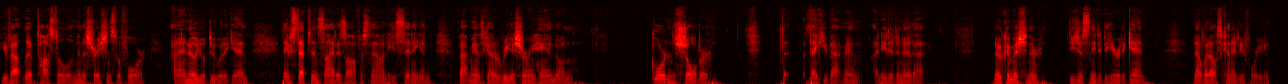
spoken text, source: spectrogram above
You've outlived hostile administrations before, and I know you'll do it again. They've stepped inside his office now, and he's sitting, and Batman's got a reassuring hand on Gordon's shoulder. Th- thank you, Batman. I needed to know that. No, Commissioner. You just needed to hear it again. Now, what else can I do for you?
